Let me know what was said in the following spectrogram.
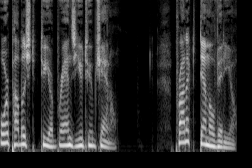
or published to your brand's YouTube channel. Product Demo Video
